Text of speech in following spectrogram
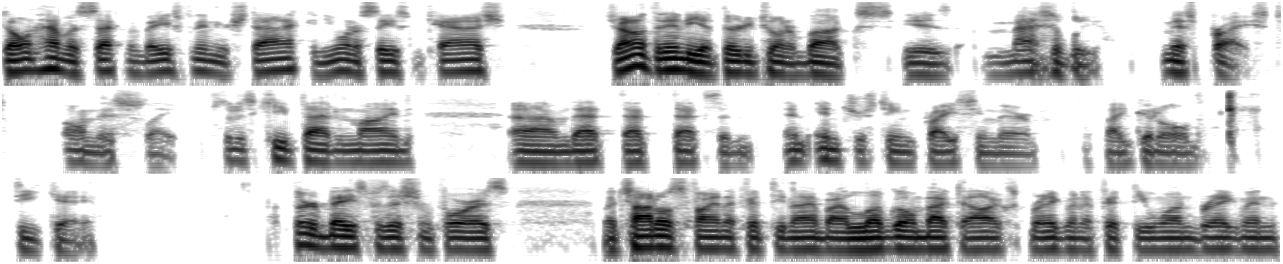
don't have a second baseman in your stack and you want to save some cash, Jonathan India at 3,200 bucks is massively mispriced on this slate. So just keep that in mind. Um, that, that, that's an, an interesting pricing there by good old DK. Third base position for us. Machado's fine at 59, but I love going back to Alex Bregman at 51. Bregman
